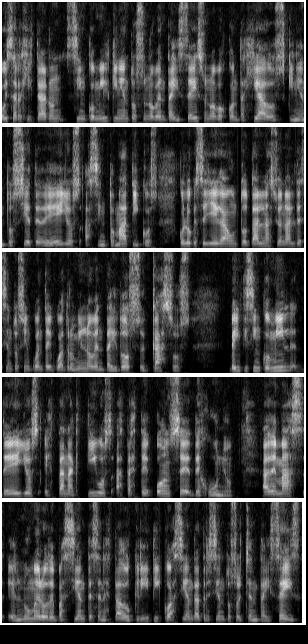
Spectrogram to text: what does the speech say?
Hoy se registraron 5.596 nuevos contagiados, 507 de ellos asintomáticos, con lo que se llega a un total nacional de 154.092 casos. 25.000 de ellos están activos hasta este 11 de junio. Además, el número de pacientes en estado crítico asciende a 386,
